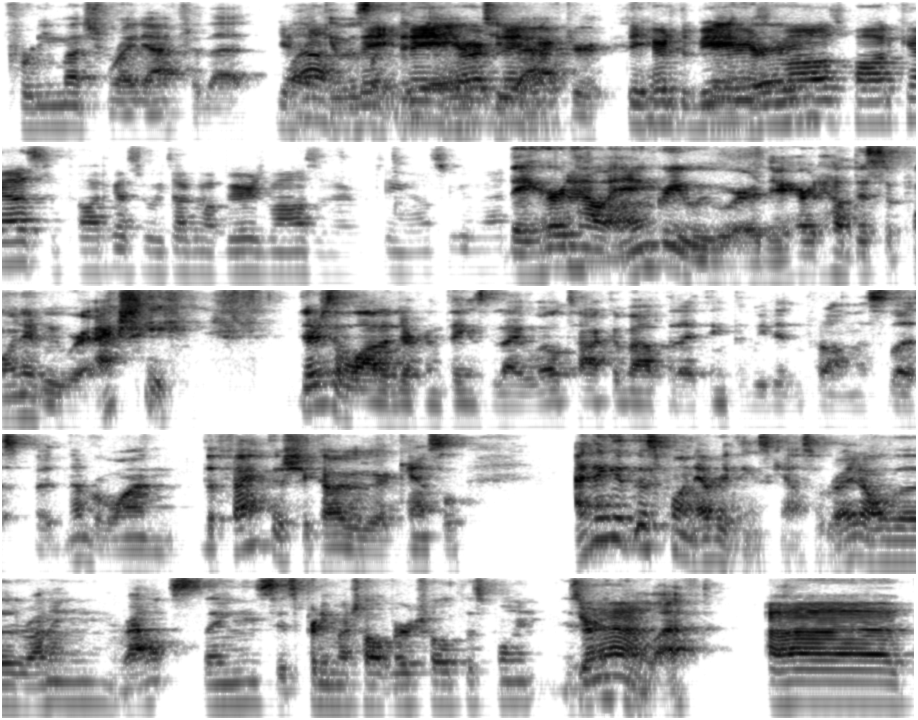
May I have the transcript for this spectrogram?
pretty much right after that. Yeah, like it was they- like the day or two they heard- after. They heard the Beers heard- Miles podcast, the podcast where we talk about Beers Miles and everything else. Imagine. They heard how angry we were. They heard how disappointed we were. Actually, there's a lot of different things that I will talk about that I think that we didn't put on this list. But number one, the fact that Chicago got canceled. I think at this point everything's canceled, right? All the running routes, things. It's pretty much all virtual at this point. Is there Yeah. anything left? Uh,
